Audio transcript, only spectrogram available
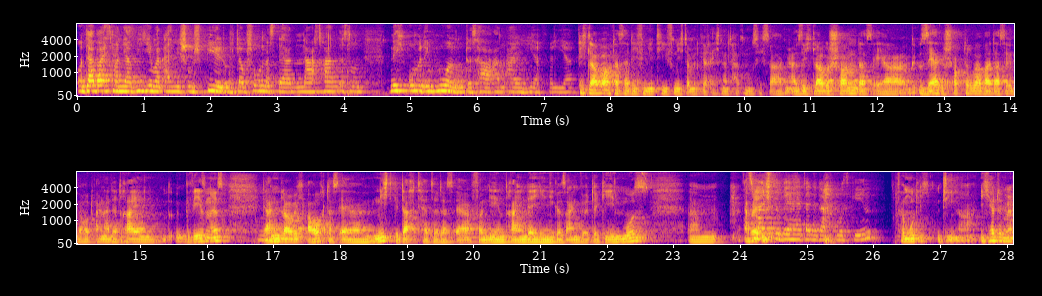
und da weiß man ja, wie jemand eigentlich schon spielt. Und ich glaube schon, dass der nachtragend ist und nicht unbedingt nur ein gutes Haar an allem hier verliert. Ich glaube auch, dass er definitiv nicht damit gerechnet hat, muss ich sagen. Also ich glaube schon, dass er sehr geschockt darüber war, dass er überhaupt einer der drei gewesen ist. Dann glaube ich auch, dass er nicht gedacht hätte, dass er von den dreien derjenige sein wird, der gehen muss. Ähm, Was aber meinst ich du, wer hätte gedacht, muss gehen? vermutlich Gina. Ich hätte mir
